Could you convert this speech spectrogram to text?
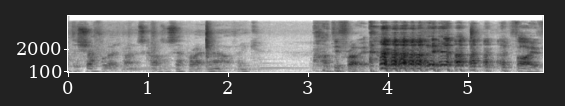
I have to shuffle those bonus cards and separate them out, I think. I did throw it. Five.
